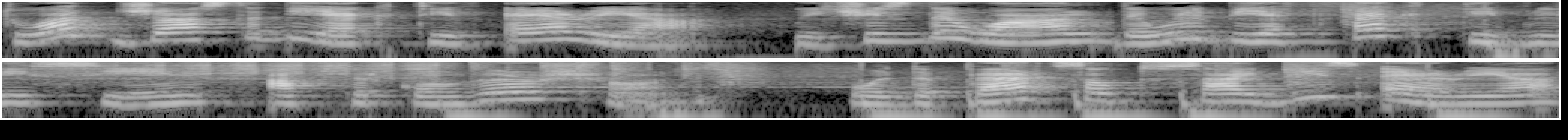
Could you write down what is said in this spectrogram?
to adjust the active area, which is the one that will be effectively seen after conversion. All the parts outside this area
